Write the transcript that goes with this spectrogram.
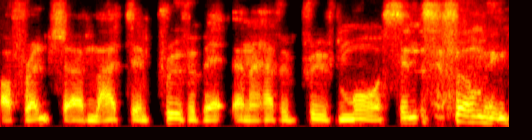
are French. Um, I had to improve a bit and I have improved more since filming.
